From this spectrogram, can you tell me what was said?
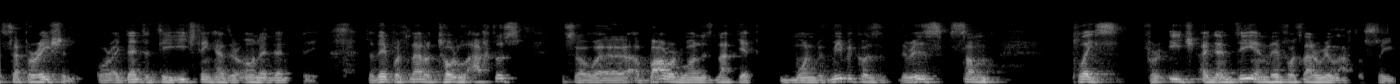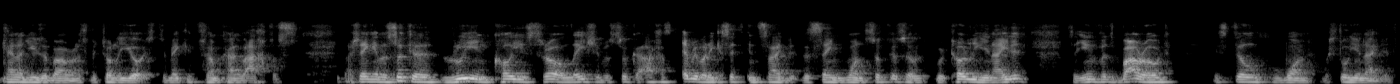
separation or identity. Each thing has their own identity. So therefore, it's not a total achdus. So uh, a borrowed one is not yet one with me because there is some place for each identity, and therefore it's not a real achtos. So you cannot use a bar, it's totally yours to make it some kind of achtos. By in the sukkah, ruin kol yisrael leishiv sukkah achas, everybody can sit inside the same one sukkah, so we're totally united. So even if it's borrowed, it's still one. We're still united.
